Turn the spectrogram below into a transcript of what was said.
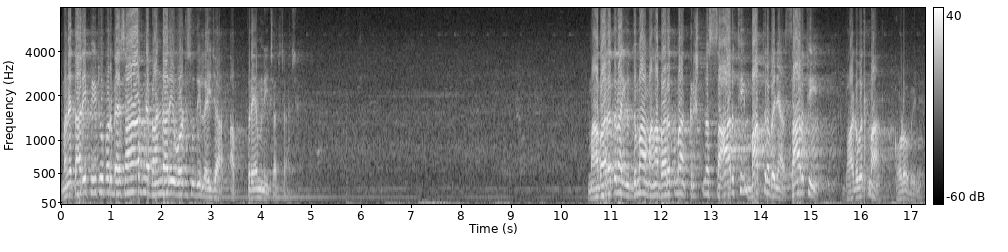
મને તારી પીઠ ઉપર બેસાડ ને ભાંડારી વોટ સુધી લઈ જા. આ પ્રેમની ચર્ચા છે. મહાભારતના યુદ્ધમાં, મહાભારતમાં કૃષ્ણ સારથી માત્ર બન્યા. સારથી ભાગવતમાં ઘોડો બન્યો.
